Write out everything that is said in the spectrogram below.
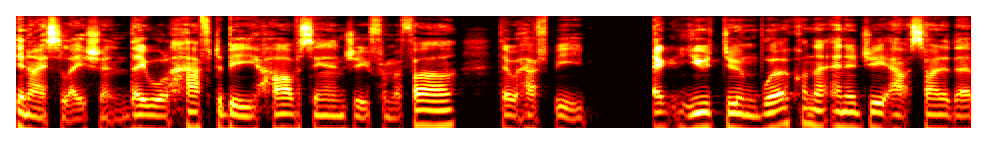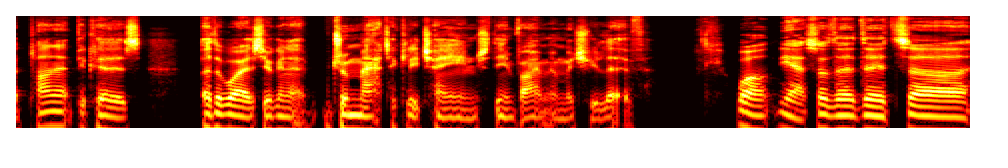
in isolation. They will have to be harvesting energy from afar. They will have to be you doing work on that energy outside of their planet because otherwise you're going to dramatically change the environment in which you live. Well, yeah. So the, the it's uh,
